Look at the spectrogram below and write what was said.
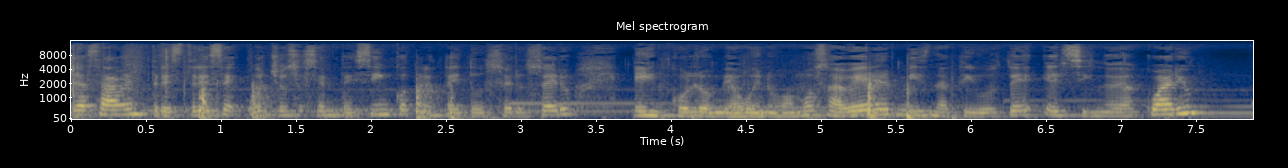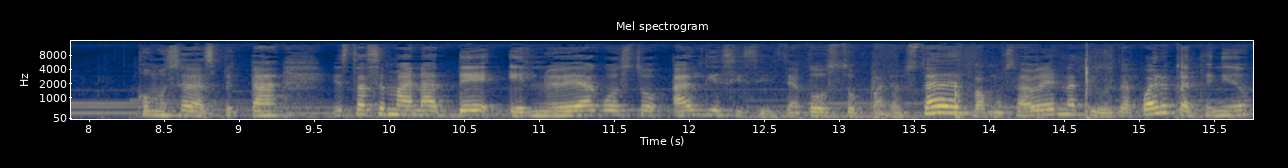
ya saben 313 865 3200 en Colombia. Bueno, vamos a ver mis nativos del el signo de Acuario cómo se va a aspectar esta semana del el 9 de agosto al 16 de agosto para ustedes. Vamos a ver nativos de Acuario que han tenido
